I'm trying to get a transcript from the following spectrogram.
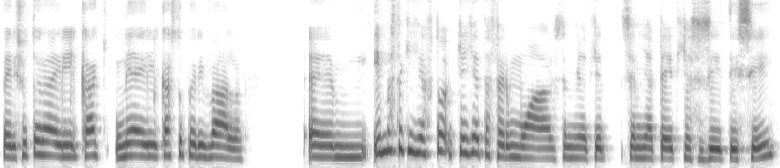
περισσότερα υλικά, νέα υλικά στο περιβάλλον. Ε, είμαστε και, γι αυτό, και για τα φερμουάρ σε μια, σε μια τέτοια συζήτηση,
